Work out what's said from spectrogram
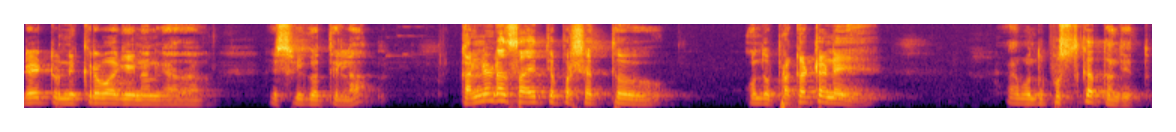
ಡೇಟು ನಿಖರವಾಗಿ ನನಗೆ ಅದು ಇಸ್ವಿ ಗೊತ್ತಿಲ್ಲ. ಕನ್ನಡ ಸಾಹಿತ್ಯ ಪರಿಷತ್ತು ಒಂದು ಪ್ರಕಟಣೆ ಒಂದು ಪುಸ್ತಕ ತಂದಿತ್ತು.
